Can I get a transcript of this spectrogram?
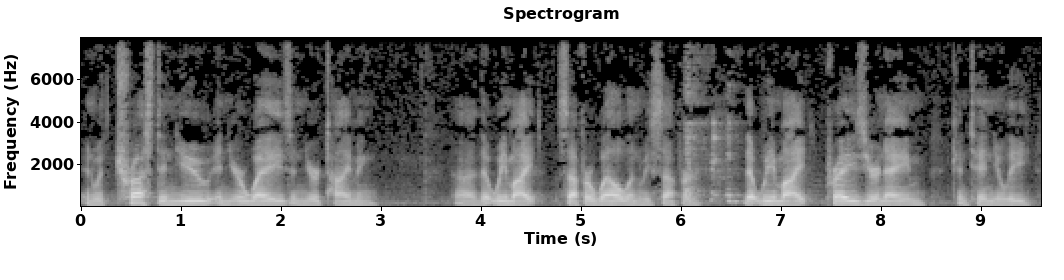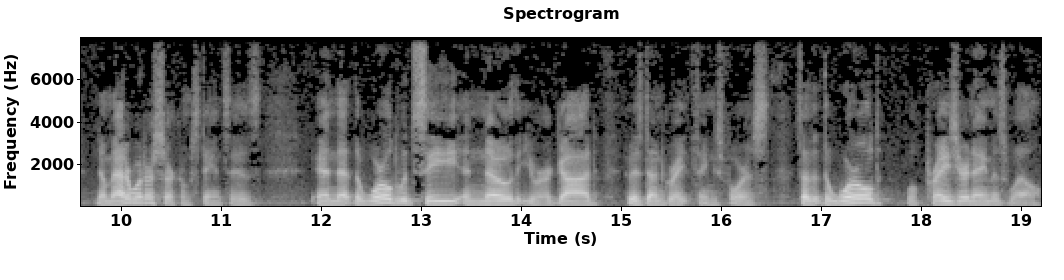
and with trust in you, in your ways, in your timing, uh, that we might suffer well when we suffer, that we might praise your name continually, no matter what our circumstance is, and that the world would see and know that you are a God who has done great things for us, so that the world will praise your name as well,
